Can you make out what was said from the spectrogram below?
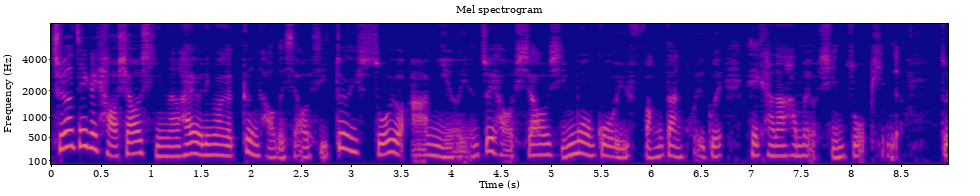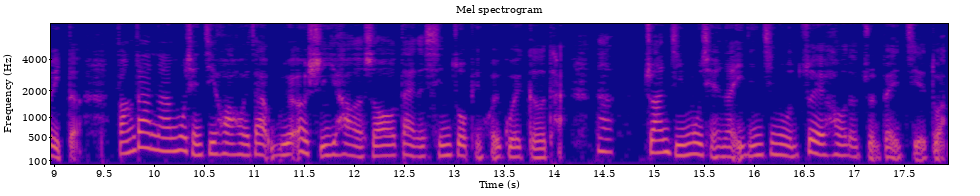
除了这个好消息呢，还有另外一个更好的消息。对于所有阿米而言，最好消息莫过于防弹回归。可以看到他们有新作品的。对的，防弹呢，目前计划会在五月二十一号的时候带着新作品回归歌坛。那专辑目前呢，已经进入最后的准备阶段。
